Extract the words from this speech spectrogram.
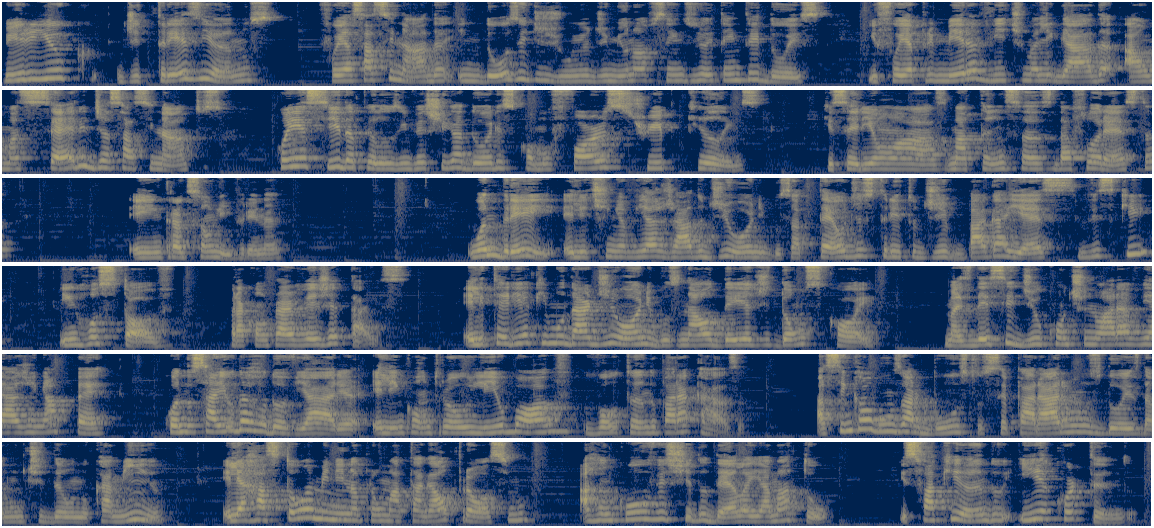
Biryuk, de 13 anos, foi assassinada em 12 de junho de 1982 e foi a primeira vítima ligada a uma série de assassinatos conhecida pelos investigadores como Forest Strip Killings, que seriam as matanças da floresta em tradução livre, né? O Andrei, ele tinha viajado de ônibus até o distrito de Bagayevsky, em Rostov, para comprar vegetais. Ele teria que mudar de ônibus na aldeia de Donskoy, mas decidiu continuar a viagem a pé. Quando saiu da rodoviária, ele encontrou Lyubov voltando para casa. Assim que alguns arbustos separaram os dois da multidão no caminho, ele arrastou a menina para um matagal próximo, arrancou o vestido dela e a matou, esfaqueando e a cortando.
